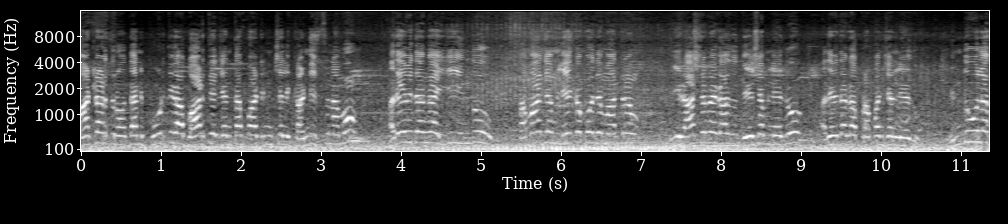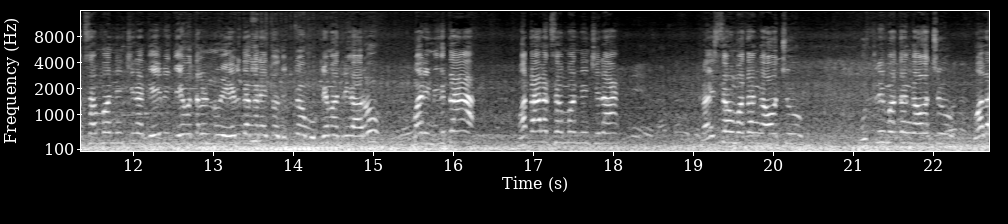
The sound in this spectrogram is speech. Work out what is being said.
మాట్లాడుతున్నావో దాన్ని పూర్తిగా భారతీయ జనతా పార్టీ నుంచి వెళ్ళి ఖండిస్తున్నాము. అదేవిధంగా ఈ హిందూ సమాజం లేకపోతే మాత్రం ఈ రాష్ట్రమే కాదు దేశం లేదు. అదేవిధంగా ప్రపంచం లేదు. హిందువులకు సంబంధించిన దేవి దేవతలను నువ్వు ఏ విధంగానైతే దిప్పినావు ముఖ్యమంత్రి గారు మరి మిగతా మతాలకు సంబంధించిన క్రైస్తవ మతం కావచ్చు ముస్లిం మతం కావచ్చు వాళ్ళ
